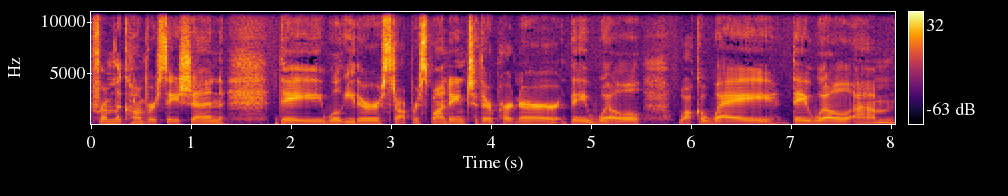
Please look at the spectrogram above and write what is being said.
from the conversation. They will either stop responding to their partner, they will walk away, they will um,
